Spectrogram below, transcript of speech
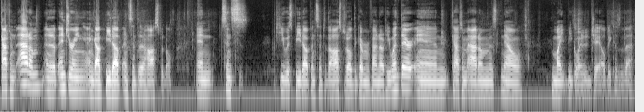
Captain Atom ended up entering and got beat up and sent to the hospital. And since he was beat up and sent to the hospital, the government found out he went there, and Captain Atom is now might be going to jail because of that.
